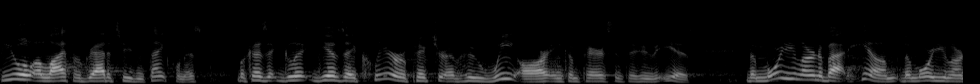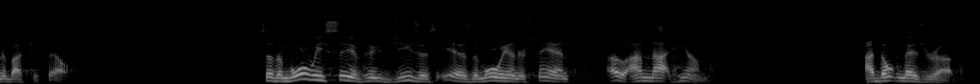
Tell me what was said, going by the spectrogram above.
fuel a life of gratitude and thankfulness because it gives a clearer picture of who we are in comparison to who He is. The more you learn about Him, the more you learn about yourself. So, the more we see of who Jesus is, the more we understand oh, I'm not Him. I don't measure up.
